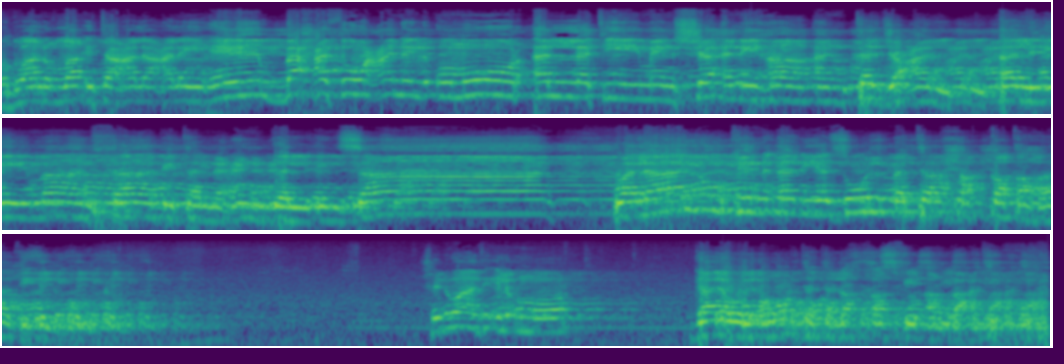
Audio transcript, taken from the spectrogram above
رضوان الله تعالى عليهم بحثوا عن الأمور التي من شأنها أن تجعل الإيمان ثابتا عند الإنسان ولا يمكن أن يزول متى حقق هذه الأمور. شنو هذه الأمور؟ قالوا الأمور تتلخص في أربعة. أمور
